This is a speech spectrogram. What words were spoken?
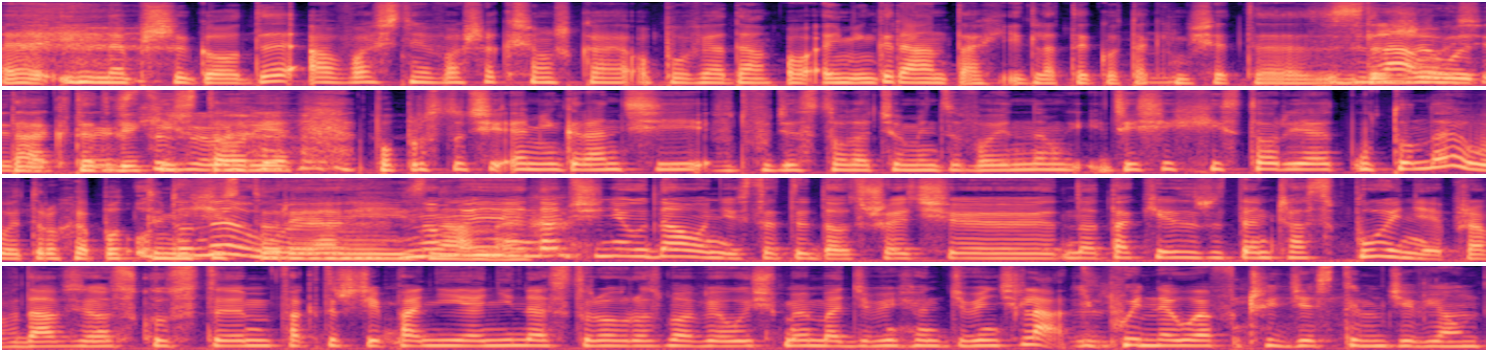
e, inne przygody, a właśnie wasza książka opowiada o emigrantach i dlatego tak mi się te zdarzyły, tak, tak, te tak dwie zdarzyły. historie. Po prostu ci emigranci w dwudziestoleciu międzywojennym, gdzieś ich historie utonęły trochę pod utonęły. tymi historiami no My, nam się nie udało niestety dotrzeć. No tak jest, że ten czas płynie, prawda? W związku z tym faktycznie pani Janina, z którą rozmawiałyśmy, ma 99 lat. I płynęła w 39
